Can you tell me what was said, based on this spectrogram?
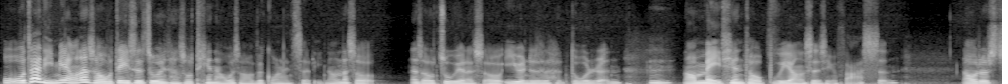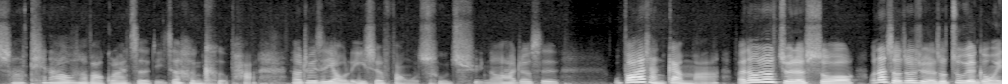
我我在里面，我那时候我第一次住院，想说天哪，为什么要被关在这里？然后那时候那时候住院的时候，医院就是很多人，嗯，然后每天都有不一样的事情发生。然后我就想，天哪，为什么把我关在这里？这很可怕。然后就一直要我的医生放我出去。然后他就是我不知道他想干嘛，反正我就觉得说，我那时候就觉得说，住院跟我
